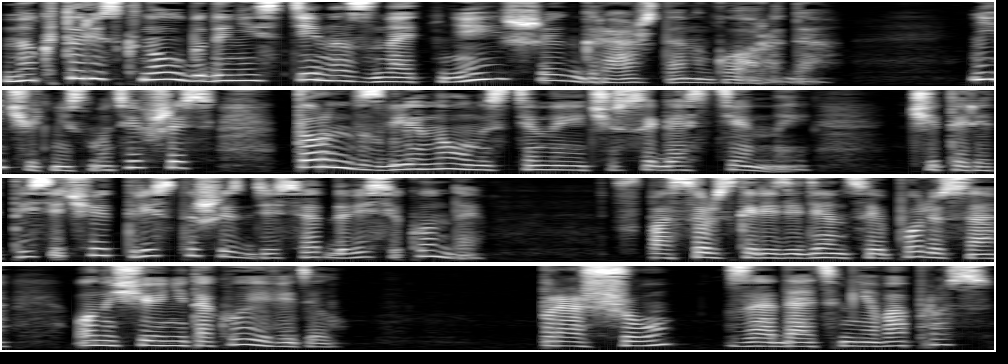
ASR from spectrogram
но кто рискнул бы донести на знатнейших граждан города? Ничуть не смутившись, Торн взглянул на стенные часы гостиной. 4362 секунды. В посольской резиденции Полюса он еще и не такое видел. «Прошу задать мне вопрос».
